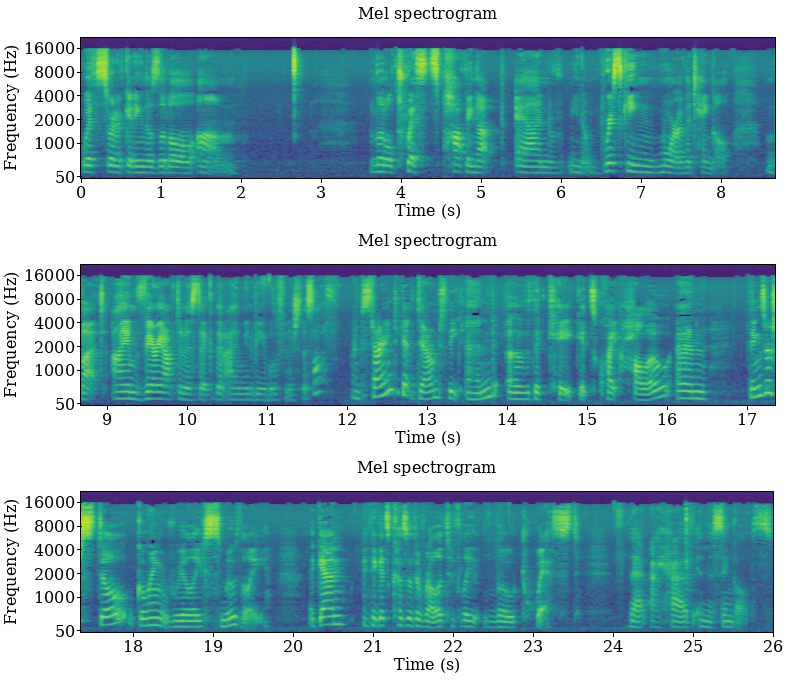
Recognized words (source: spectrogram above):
with sort of getting those little um, little twists popping up and you know risking more of a tangle but I am very optimistic that I'm going to be able to finish this off. I'm starting to get down to the end of the cake. It's quite hollow and things are still going really smoothly. Again, I think it's because of the relatively low twist that I have in the singles.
